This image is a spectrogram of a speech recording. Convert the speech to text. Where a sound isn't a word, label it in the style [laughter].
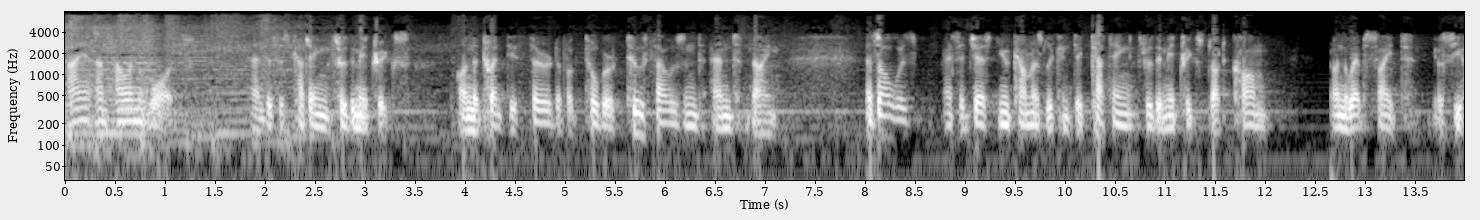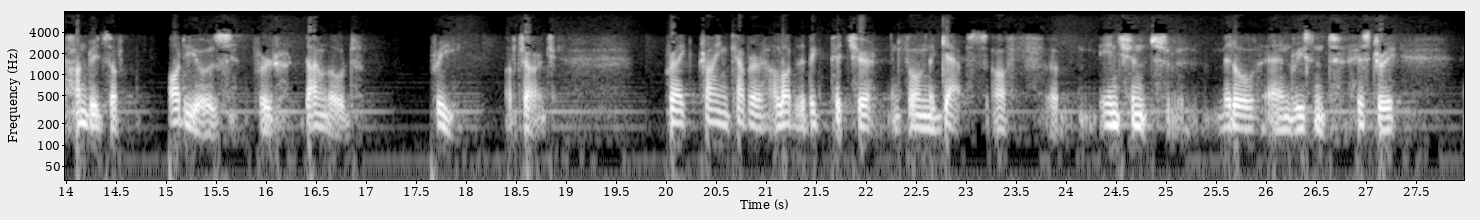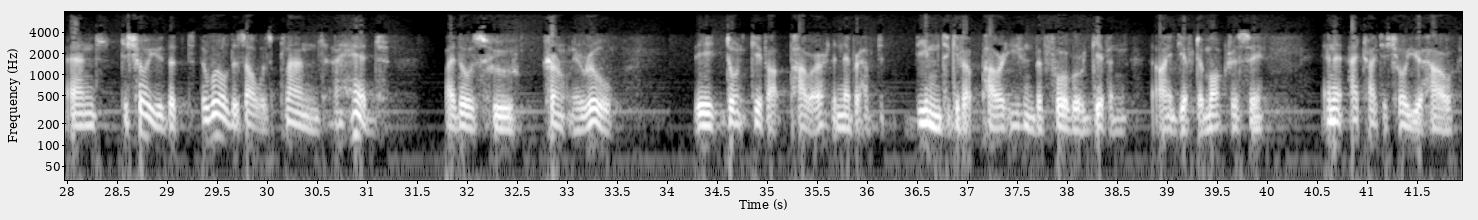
I am Alan Watt, and this is Cutting Through the Matrix on the 23rd of October 2009. As always, I suggest newcomers look into cuttingthroughthematrix.com. On the website, you'll see hundreds of audios for download, free of charge, where I try and cover a lot of the big picture and fill in the gaps of uh, ancient, middle, and recent history and to show you that the world is always planned ahead by those who currently rule. They don't give up power. They never have deemed to give up power even before we're given the idea of democracy. And I try to show you how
